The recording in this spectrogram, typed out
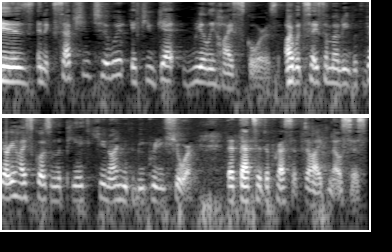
is an exception to it if you get really high scores. I would say somebody with very high scores on the PHQ-9, you can be pretty sure that that's a depressive diagnosis.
